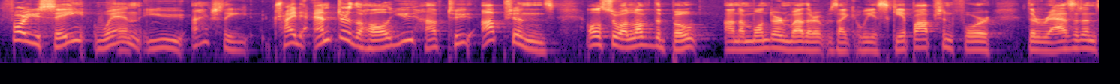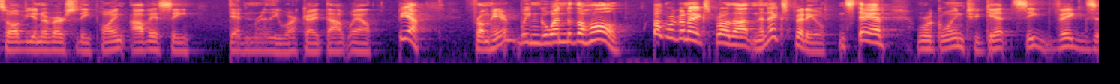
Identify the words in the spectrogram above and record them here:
For you see, when you actually try to enter the hall, you have two options. Also, I love the boat, and I'm wondering whether it was like a wee escape option for the residents of University Point. Obviously, didn't really work out that well. But yeah, from here, we can go into the hall. But we're going to explore that in the next video. Instead, we're going to get Sedgwick's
